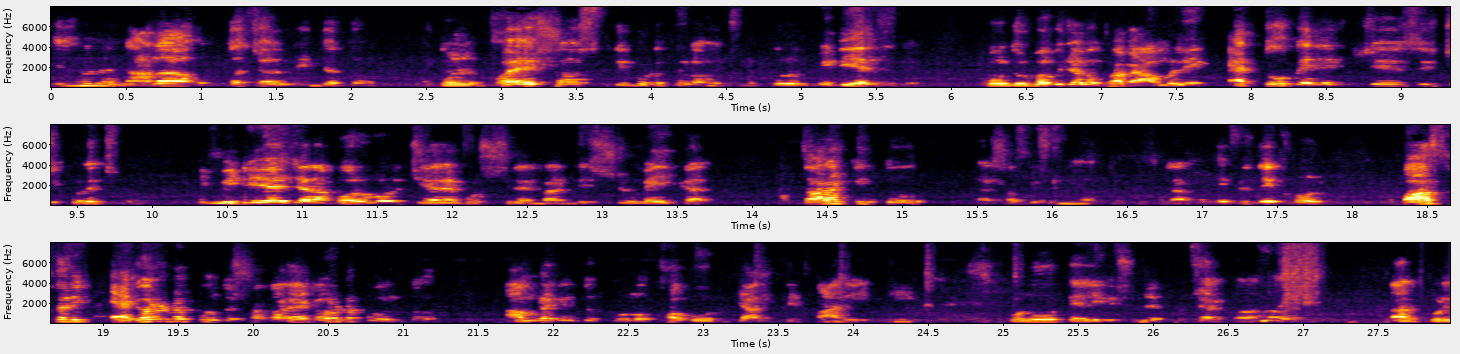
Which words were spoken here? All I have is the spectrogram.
এই ধরনের নানা অত্যাচার, নির্যাতন এক ধরনের ভয়ের সংস্কৃতি গড়ে তোলা হয়েছিল পুরো মিডিয়া যুগে। এবং দুর্ভাগ্যজনক ভাবে আওয়ামী লীগ এত বেনিফিশিয়ারি সৃষ্টি করেছিল মিডিয়ায় যারা বড় বড় চেয়ারে বসছিলেন বা ডিসিশন মেকার তারা কিন্তু সবকিছু নিয়ন্ত্রণ করেছিল। আপনি একটু দেখুন, পাঁচ তারিখ এগারোটা পর্যন্ত, সকাল এগারোটা পর্যন্ত আমরা কিন্তু কোনো খবর জানতে পারিনি। কোনো টেলিভিশনে প্রচার করা হয় তারপরে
